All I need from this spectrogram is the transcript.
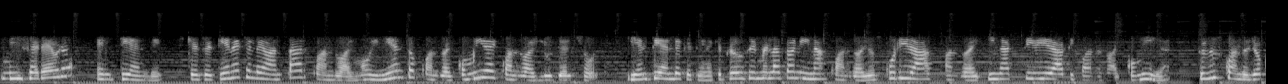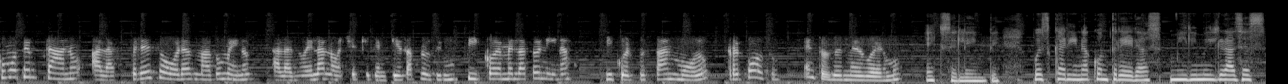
mi cerebro entiende que se tiene que levantar cuando hay movimiento, cuando hay comida y cuando hay luz del sol. Y entiende que tiene que producir melatonina cuando hay oscuridad, cuando hay inactividad y cuando no hay comida. Entonces, cuando yo como temprano, a las 3 horas más o menos, a las 9 de la noche, que se empieza a producir un pico de melatonina, mi cuerpo está en modo reposo. Entonces me duermo. Excelente. Pues Karina Contreras, mil y mil gracias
